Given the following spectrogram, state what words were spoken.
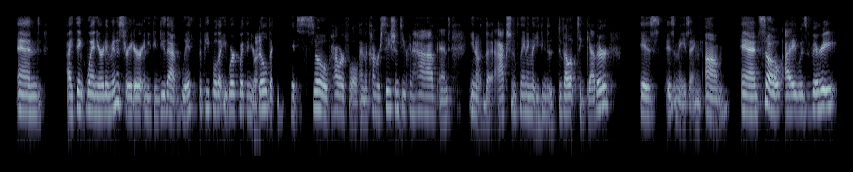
and I think when you're an administrator and you can do that with the people that you work with in your right. building, it's so powerful. And the conversations you can have and, you know, the action planning that you can d- develop together is, is amazing. Um, and so I was very,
